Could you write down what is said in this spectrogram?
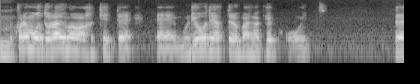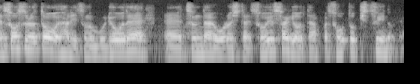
うん、これもドライバーははっきり言って、えー、無料でやってる場合が結構多いんです。で、そうすると、やはりその無料で、えー、積んだり下ろしたり、そういう作業ってやっぱり相当きついので、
